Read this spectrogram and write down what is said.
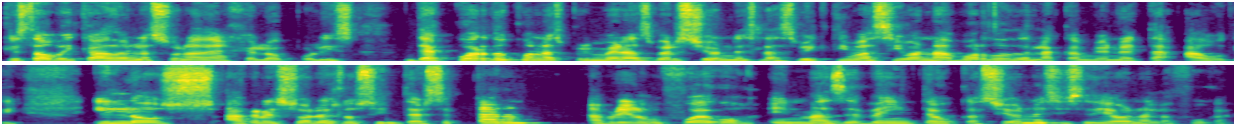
que está ubicado en la zona de Angelópolis. De acuerdo con las primeras versiones, las víctimas iban a bordo de la camioneta Audi y los agresores los interceptaron, abrieron fuego en más de 20 ocasiones y se dieron a la fuga.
